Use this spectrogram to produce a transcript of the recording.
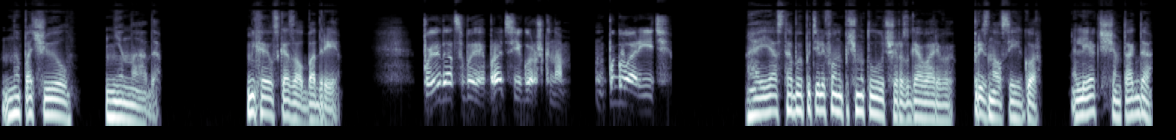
Но почуял, не надо. Михаил сказал бодрее. «Повидаться бы, братец Егорушка нам. Поговорить». «А я с тобой по телефону почему-то лучше разговариваю», — признался Егор. «Легче, чем тогда».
